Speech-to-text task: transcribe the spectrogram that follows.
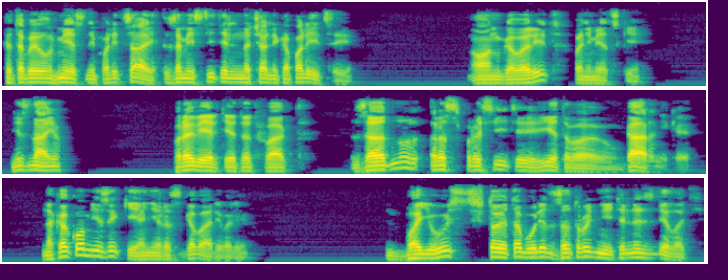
это был местный полицай, заместитель начальника полиции. Он говорит по-немецки? Не знаю. Проверьте этот факт. Заодно расспросите этого Гарника, на каком языке они разговаривали. Боюсь, что это будет затруднительно сделать.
